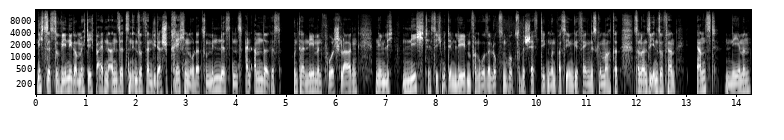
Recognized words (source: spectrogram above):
Nichtsdestoweniger möchte ich beiden Ansätzen insofern widersprechen oder zumindest ein anderes Unternehmen vorschlagen, nämlich nicht sich mit dem Leben von Rosa Luxemburg zu beschäftigen und was sie im Gefängnis gemacht hat, sondern sie insofern ernst nehmen,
